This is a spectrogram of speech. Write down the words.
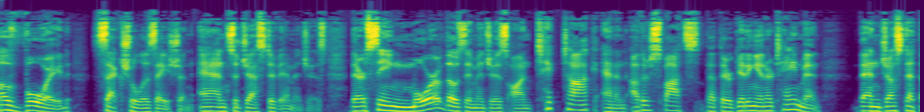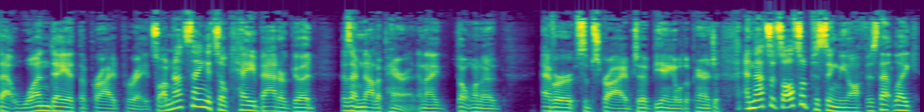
avoid sexualization and suggestive images. They're seeing more of those images on TikTok and in other spots that they're getting entertainment than just at that one day at the Pride Parade. So I'm not saying it's okay, bad, or good because I'm not a parent and I don't want to ever subscribe to being able to parent. And that's what's also pissing me off is that like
